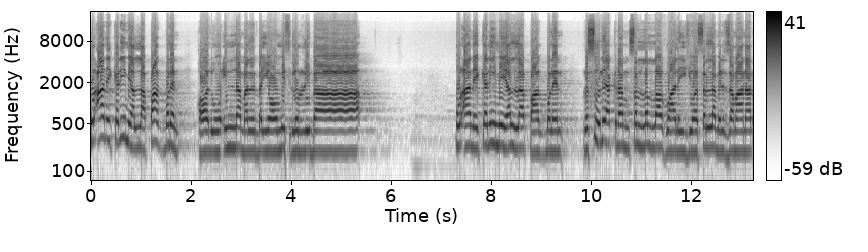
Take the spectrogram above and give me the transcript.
কোরআনে করিমে আল্লাহ পাক বলেন, কলু ইন্নামাল রিবা। কোরআনে করিমে আল্লাহ পাক বলেন, রসুল আকরাম সাল্লাল্লাহু আলাইহি ওয়াসাল্লামের জামানার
